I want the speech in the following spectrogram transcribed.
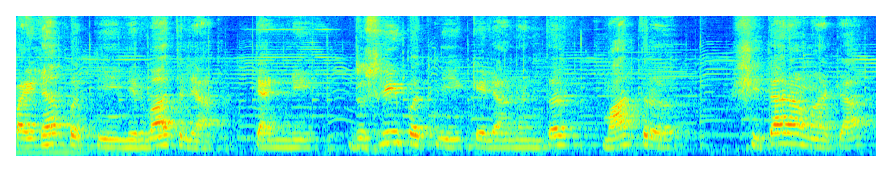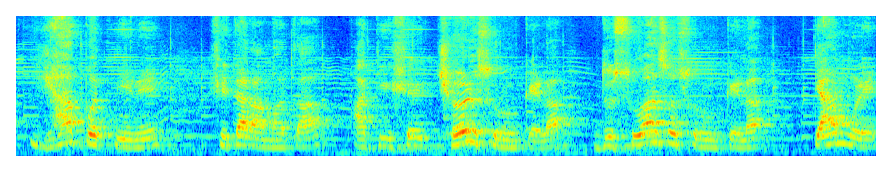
पहिल्या पत्नी निर्वातल्या त्यांनी दुसरी पत्नी केल्यानंतर मात्र सीतारामाच्या ह्या पत्नीने सीतारामाचा अतिशय छळ सुरू केला दुस्वास सुरू केला. त्यामुळे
